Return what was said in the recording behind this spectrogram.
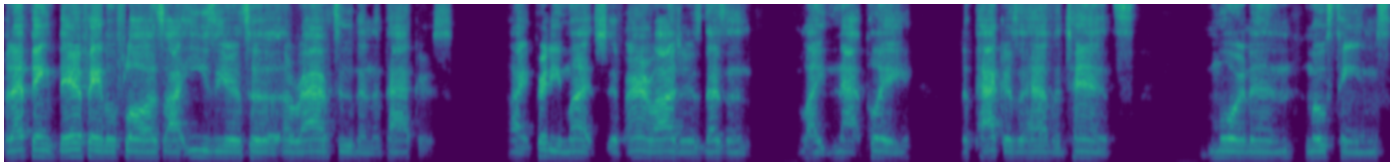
But I think their fatal flaws are easier to arrive to than the Packers. Like pretty much, if Aaron Rodgers doesn't like not play, the Packers will have a chance more than most teams.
